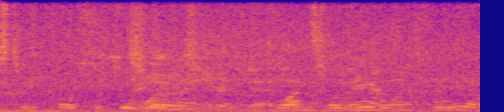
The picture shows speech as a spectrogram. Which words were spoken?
This is close to. Close to. One, for me, one's for you.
